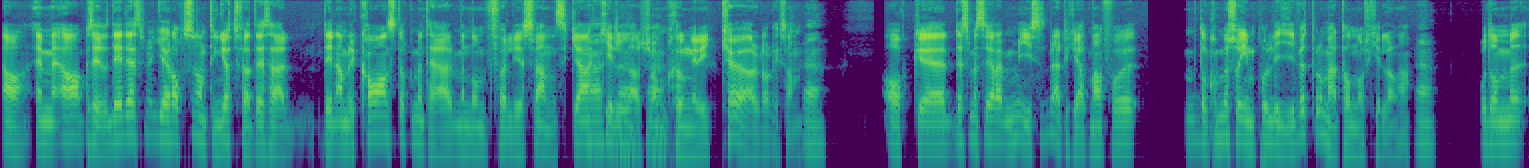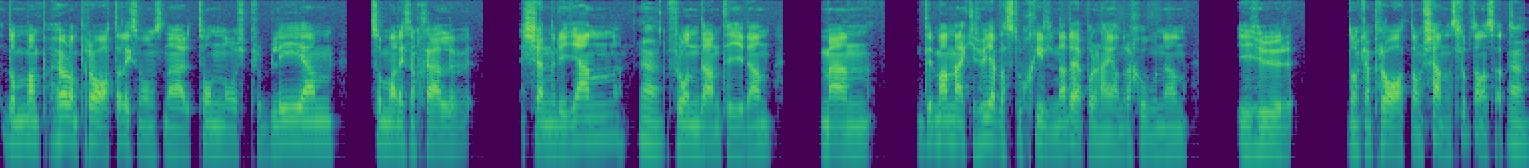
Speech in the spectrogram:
ja, ja, precis. Det är det som gör också någonting gött för att det är så här, det är en amerikansk dokumentär men de följer svenska Ja, killar ja, som ja. sjunger i kör då liksom. Och eh, det som är så jävla mysigt med det här tycker jag är att man får, de kommer så in på livet på de här tonårskillarna. Och de, de, man hör dem prata liksom om sådana här tonårsproblem som man liksom själv känner igen från den tiden. Men det, man märker hur jävla stor skillnad det är på den här generationen i hur de kan prata om känslor på ett annat sätt. Ja.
